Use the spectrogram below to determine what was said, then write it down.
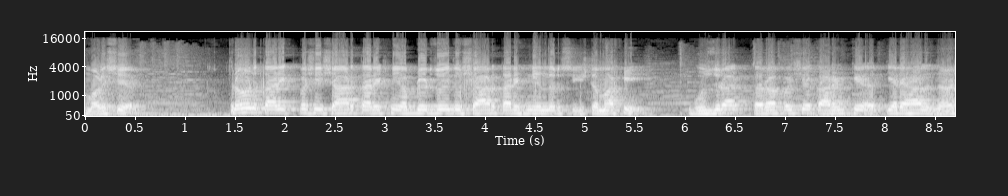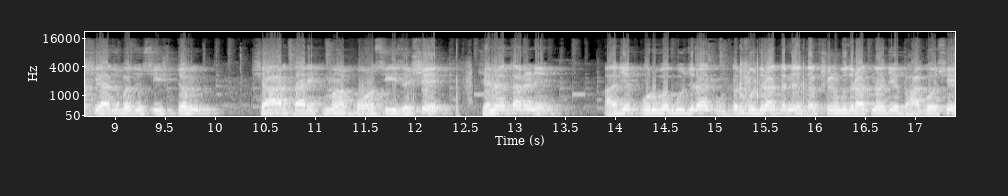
મળશે. ત્રણ તારીખ પછી ચાર તારીખની અપડેટ જોઈએ તો ચાર તારીખની અંદર સિસ્ટમ આખી ગુજરાત તરફ હશે કારણ કે અત્યારે હાલ ઝાંસી આજુબાજુ સિસ્ટમ ચાર તારીખમાં પહોંચી જશે. જેના કારણે આજે પૂર્વ ગુજરાત, ઉત્તર ગુજરાત અને દક્ષિણ ગુજરાતના જે ભાગો છે,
